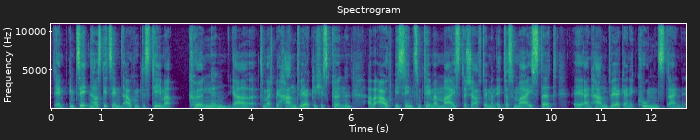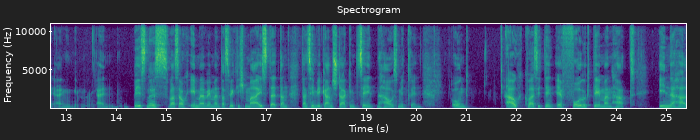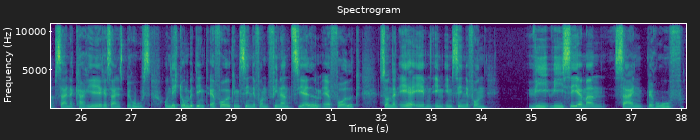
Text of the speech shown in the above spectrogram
Ähm, Im zehnten Haus geht es eben auch um das Thema Können, ja, zum Beispiel handwerkliches Können, aber auch bis hin zum Thema Meisterschaft. Wenn man etwas meistert, ein Handwerk, eine Kunst, ein, ein, ein Business, was auch immer, wenn man das wirklich meistert, dann, dann sind wir ganz stark im zehnten Haus mit drin. Und auch quasi den Erfolg, den man hat innerhalb seiner Karriere, seines Berufs. Und nicht unbedingt Erfolg im Sinne von finanziellem Erfolg, sondern eher eben im, im Sinne von, wie, wie sehr man seinen Beruf,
